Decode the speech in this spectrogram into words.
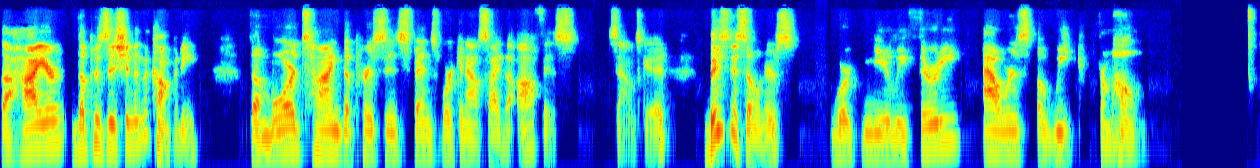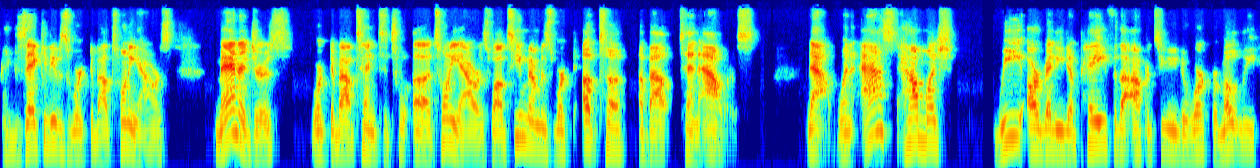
the higher the position in the company, the more time the person spends working outside the office. Sounds good. Business owners work nearly 30 hours a week from home. Executives worked about 20 hours. Managers worked about 10 to tw- uh, 20 hours, while team members worked up to about 10 hours. Now, when asked how much we are ready to pay for the opportunity to work remotely,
